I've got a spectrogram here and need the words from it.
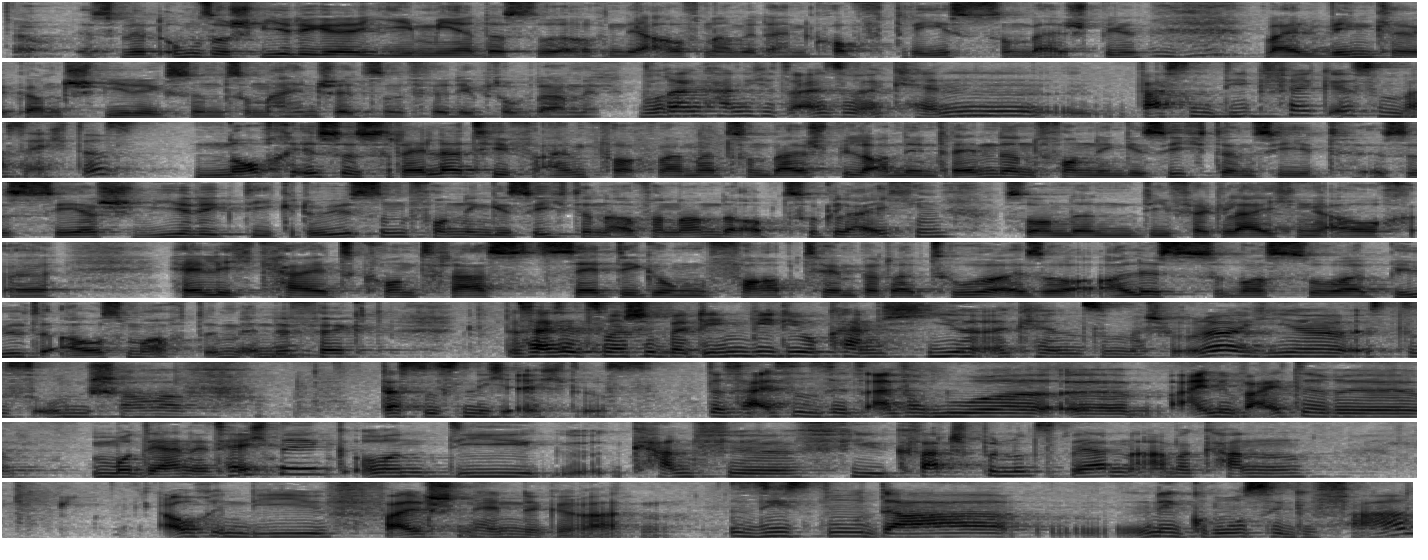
Ja. Es wird umso schwieriger, je mehr, dass du auch in der Aufnahme deinen Kopf drehst zum Beispiel, mhm. weil Winkel ganz schwierig sind zum Einschätzen für die Programme. Woran kann ich jetzt also erkennen, was ein Deepfake ist und was echt ist? Noch ist es relativ einfach, weil man zum Beispiel an den Rändern von den Gesichtern sieht. Es ist sehr schwierig, die Größen von den Gesichtern aufeinander abzugleichen, sondern die vergleichen auch äh, Helligkeit, Kontrast, Sättigung, Farbtemperatur, also alles, was so ein Bild ausmacht im mhm. Endeffekt. Das heißt jetzt zum Beispiel bei dem Video kann ich hier erkennen zum Beispiel, oder? Hier ist es unscharf, dass es nicht echt ist. Das heißt, es ist jetzt einfach nur äh, eine weitere moderne Technik und die kann für viel Quatsch benutzt werden, aber kann auch in die falschen Hände geraten. Siehst du da eine große Gefahr?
